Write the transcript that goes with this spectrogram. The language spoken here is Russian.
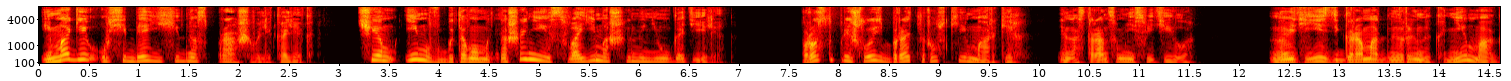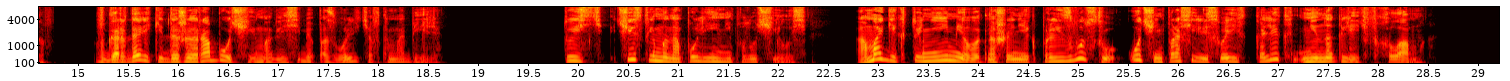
И маги у себя ехидно спрашивали коллег, чем им в бытовом отношении свои машины не угодили. Просто пришлось брать русские марки — иностранцам не светило. Но ведь есть громадный рынок не магов. В Гордарике даже рабочие могли себе позволить автомобили. То есть чистой монополии не получилось. А маги, кто не имел отношения к производству, очень просили своих коллег не наглеть в хлам.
